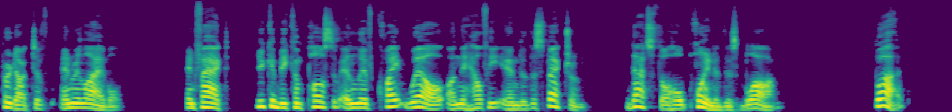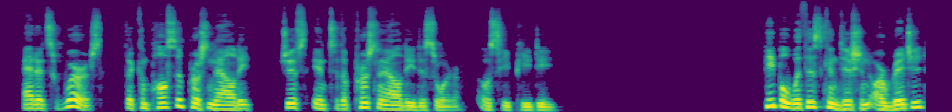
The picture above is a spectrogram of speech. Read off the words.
productive, and reliable. In fact, you can be compulsive and live quite well on the healthy end of the spectrum. That's the whole point of this blog. But at its worst, the compulsive personality drifts into the personality disorder, OCPD. People with this condition are rigid,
